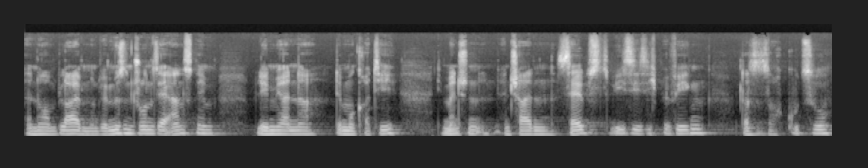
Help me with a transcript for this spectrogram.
enorm bleiben. Und wir müssen schon sehr ernst nehmen, wir leben ja in einer Demokratie. Die Menschen entscheiden selbst, wie sie sich bewegen. Das ist auch gut so.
